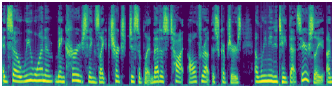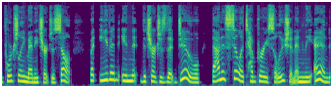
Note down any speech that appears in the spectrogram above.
And so we want to encourage things like church discipline that is taught all throughout the scriptures. And we need to take that seriously. Unfortunately, many churches don't. But even in the churches that do, that is still a temporary solution. And in the end,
